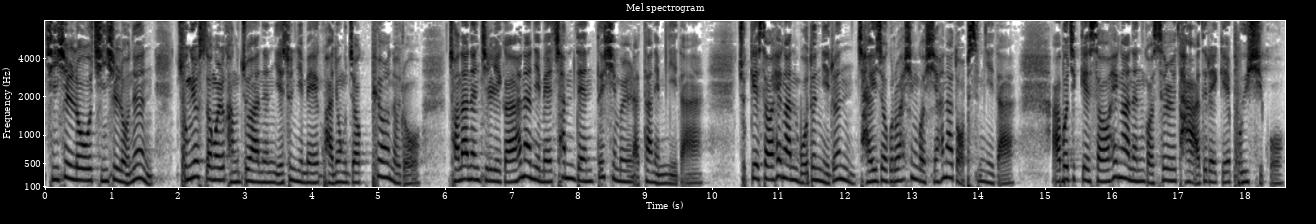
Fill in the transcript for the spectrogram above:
진실로 진실로는 중요성을 강조하는 예수님의 관용적 표현으로 전하는 진리가 하나님의 참된 뜻임을 나타냅니다. 주께서 행한 모든 일은 자의적으로 하신 것이 하나도 없습니다. 아버지께서 행하는 것을 다 아들에게 보이시고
